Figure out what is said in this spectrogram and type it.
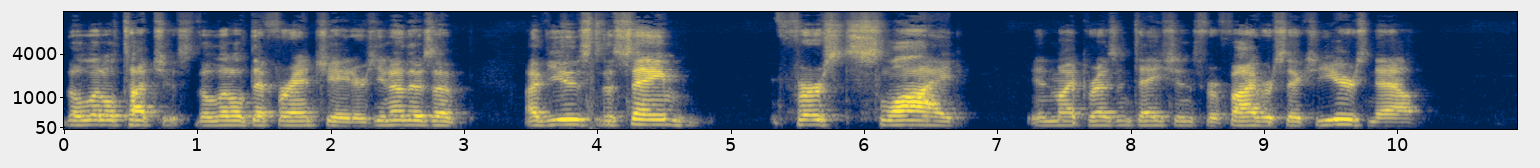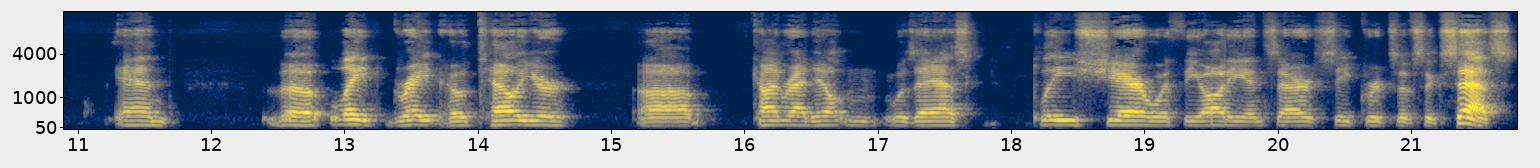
the little touches, the little differentiators. You know, there's a, I've used the same first slide in my presentations for five or six years now. And the late, great hotelier uh, Conrad Hilton was asked, please share with the audience our secrets of success.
